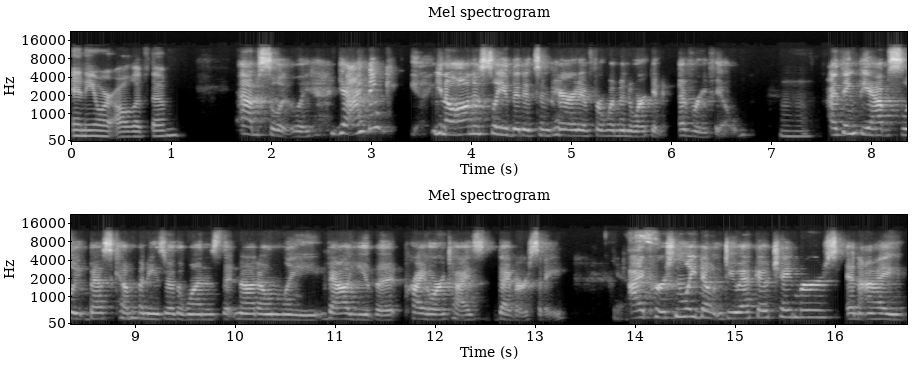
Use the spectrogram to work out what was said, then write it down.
any or all of them? Absolutely. Yeah, I think, you know, honestly, that it's imperative for women to work in every field. Mm-hmm. I think the absolute best companies are the ones that not only value, but prioritize diversity. Yes. I personally don't do echo chambers. And I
